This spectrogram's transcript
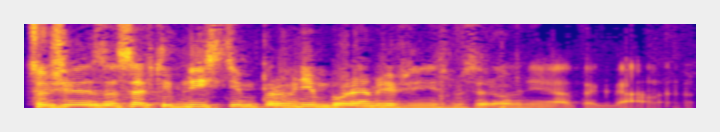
Což je zase vtipný s tím prvním bodem, že všichni jsme si rovni a tak dále. No.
